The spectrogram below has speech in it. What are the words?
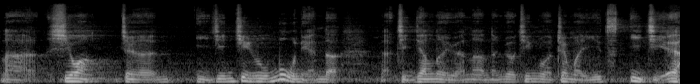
那希望这已经进入暮年的呃锦江乐园呢，能够经过这么一次一劫，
